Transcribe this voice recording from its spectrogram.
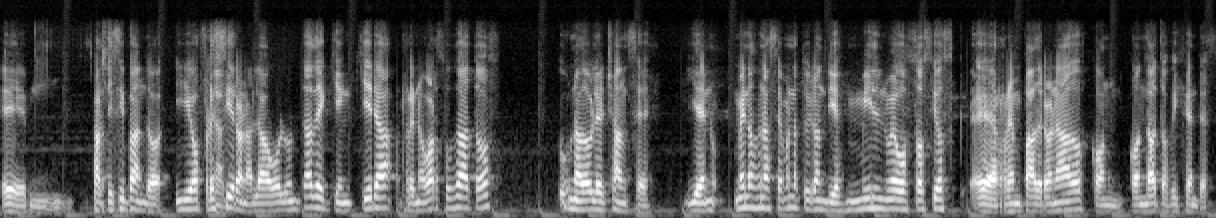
eh, participando. Y ofrecieron a la voluntad de quien quiera renovar sus datos una doble chance y en menos de una semana tuvieron 10.000 nuevos socios eh, reempadronados con, datos vigentes.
